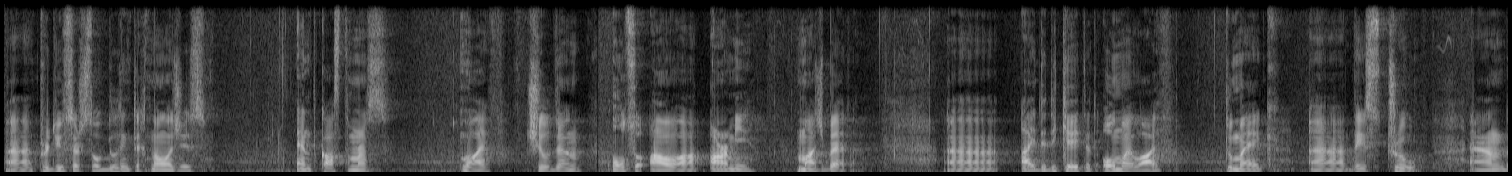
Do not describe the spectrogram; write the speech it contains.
uh, producers of building technologies, end customers, wife, children, also our army, much better. I dedicated all my life to make this true, and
